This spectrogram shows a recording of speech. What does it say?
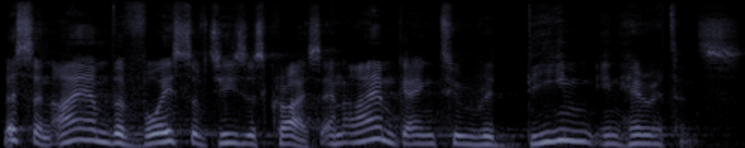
Listen, I am the voice of Jesus Christ, and I am going to redeem inheritance.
